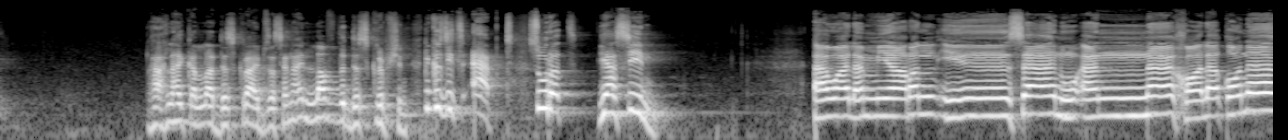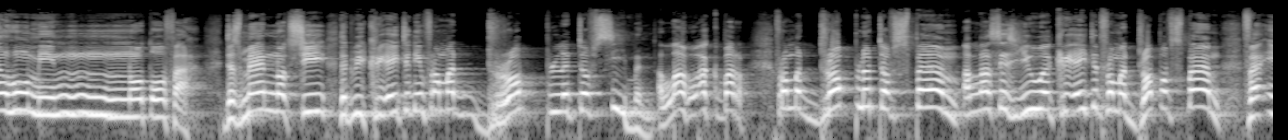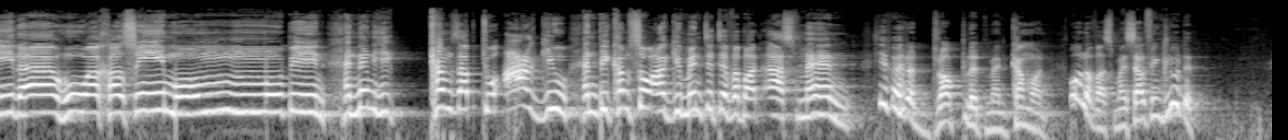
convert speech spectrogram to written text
I like Allah describes us, and I love the description because it's apt. Surah Yasin. أولم ير الإنسان أنا خلقناه من نطفة Does man not see that we created him from a droplet of semen? Allahu Akbar. From a droplet of sperm. Allah says you were created from a drop of sperm. فَإِذَا هُوَ خَصِيمٌ مُبِينٌ And then he comes up to argue and becomes so argumentative about us. Man, you were a droplet, man. Come on. All of us, myself included.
